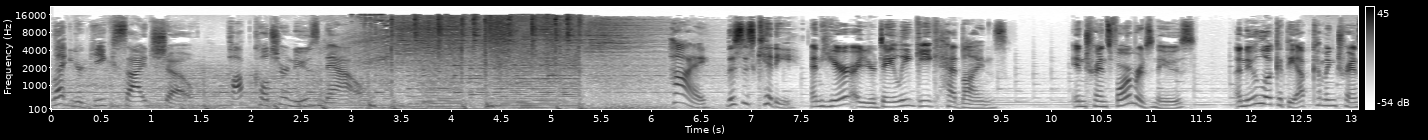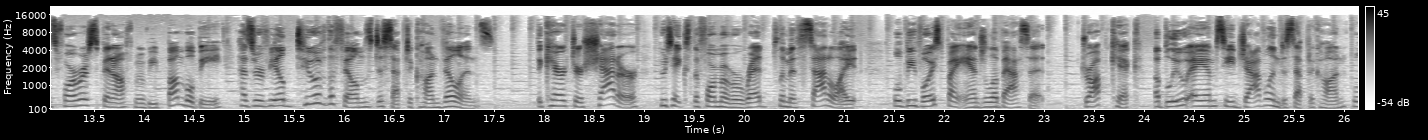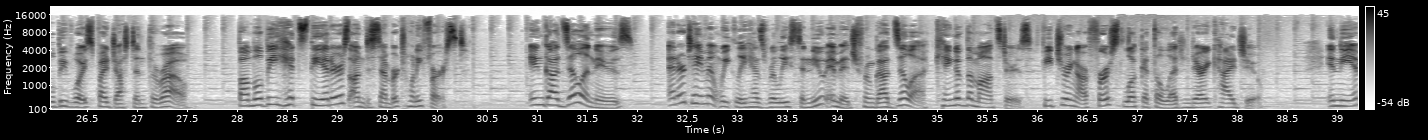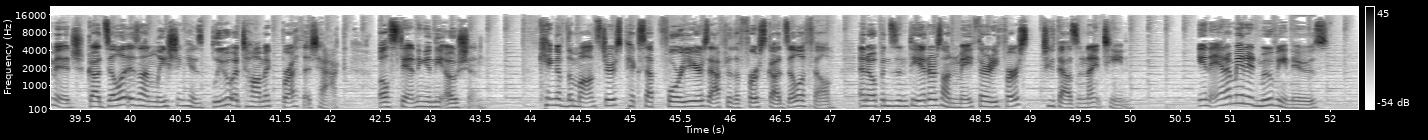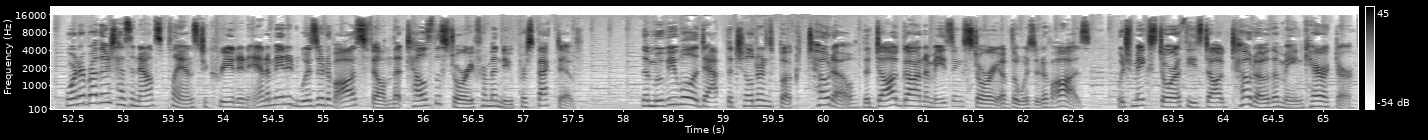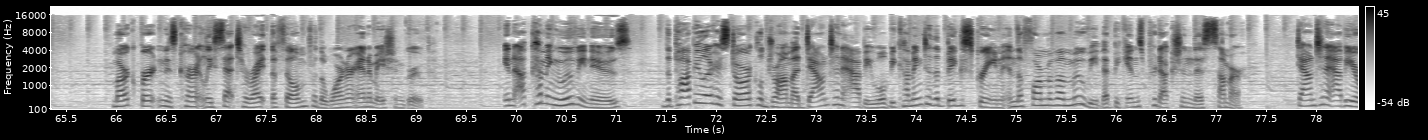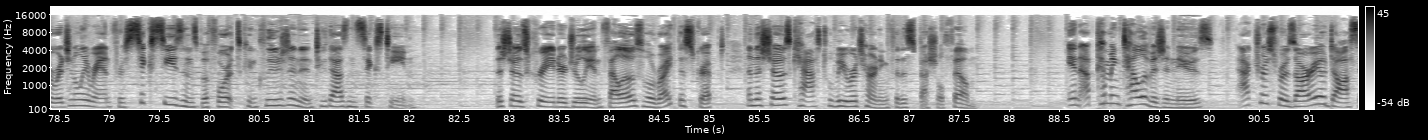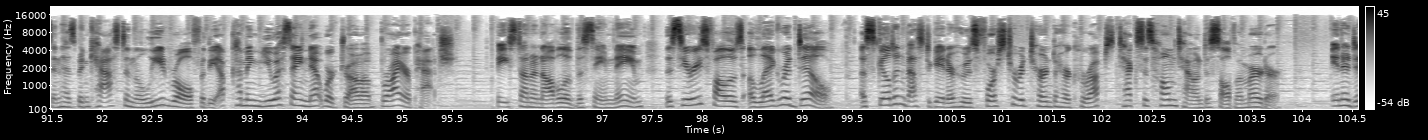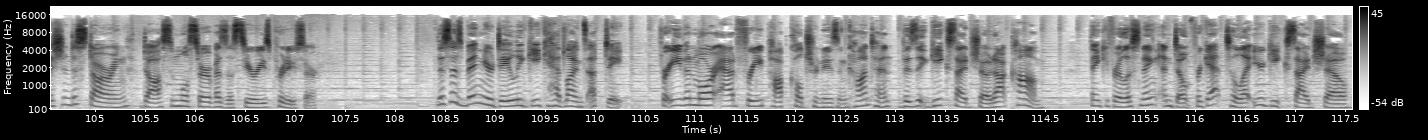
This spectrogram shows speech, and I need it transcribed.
Let your geek side show. Pop culture news now. Hi, this is Kitty, and here are your daily geek headlines. In Transformers news, a new look at the upcoming Transformers spin off movie Bumblebee has revealed two of the film's Decepticon villains. The character Shatter, who takes the form of a red Plymouth satellite, will be voiced by Angela Bassett. Dropkick, a blue AMC Javelin Decepticon, will be voiced by Justin Theroux. Bumblebee hits theaters on December 21st. In Godzilla news, Entertainment Weekly has released a new image from Godzilla, King of the Monsters, featuring our first look at the legendary kaiju. In the image, Godzilla is unleashing his blue atomic breath attack while standing in the ocean. King of the Monsters picks up four years after the first Godzilla film and opens in theaters on May 31st, 2019. In animated movie news, Warner Brothers has announced plans to create an animated Wizard of Oz film that tells the story from a new perspective. The movie will adapt the children's book Toto, the doggone amazing story of the Wizard of Oz, which makes Dorothy's dog Toto the main character. Mark Burton is currently set to write the film for the Warner Animation Group. In upcoming movie news, the popular historical drama Downton Abbey will be coming to the big screen in the form of a movie that begins production this summer. Downton Abbey originally ran for six seasons before its conclusion in 2016. The show's creator, Julian Fellowes, will write the script, and the show's cast will be returning for the special film. In upcoming television news, actress Rosario Dawson has been cast in the lead role for the upcoming USA Network drama Briar Patch. Based on a novel of the same name, the series follows Allegra Dill, a skilled investigator who is forced to return to her corrupt Texas hometown to solve a murder. In addition to starring, Dawson will serve as a series producer. This has been your daily Geek Headlines update. For even more ad free pop culture news and content, visit geeksideshow.com. Thank you for listening, and don't forget to let your geek side show.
